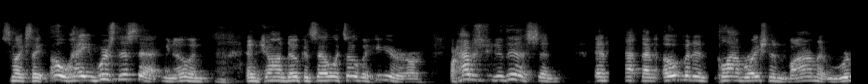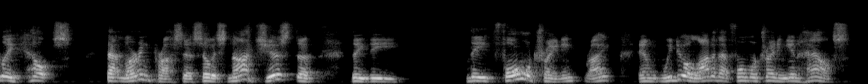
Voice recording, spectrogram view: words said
somebody say, oh, hey, where's this at? You know, and, hmm. and John Doe can say, oh, it's over here, or, or how did you do this? And that, that open and collaboration environment really helps that learning process. So it's not just the, the, the the formal training, right? And we do a lot of that formal training in house.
